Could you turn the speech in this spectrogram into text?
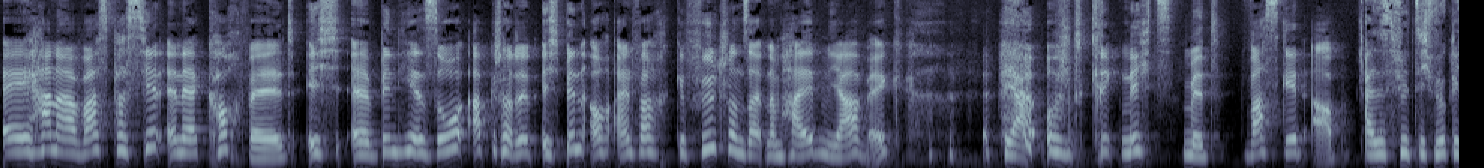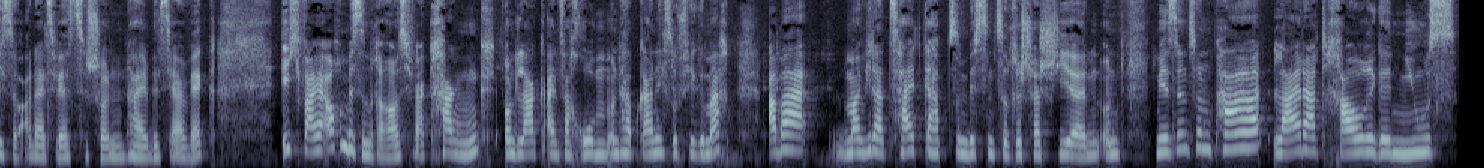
Ey, Hanna, was passiert in der Kochwelt? Ich äh, bin hier so abgeschottet. Ich bin auch einfach gefühlt schon seit einem halben Jahr weg. Ja. Und krieg nichts mit. Was geht ab? Also es fühlt sich wirklich so an, als wärst du schon ein halbes Jahr weg. Ich war ja auch ein bisschen raus. Ich war krank und lag einfach rum und habe gar nicht so viel gemacht. Aber mal wieder Zeit gehabt, so ein bisschen zu recherchieren. Und mir sind so ein paar leider traurige News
